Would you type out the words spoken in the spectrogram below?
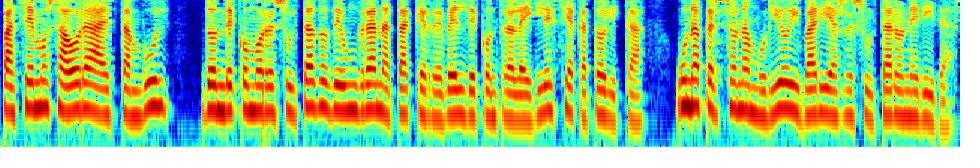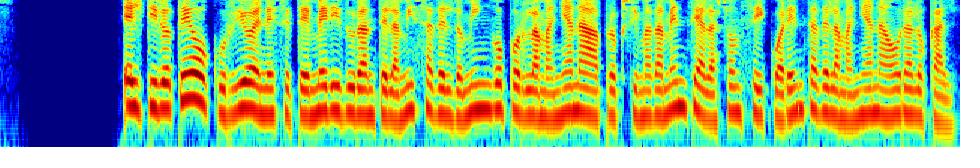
Pasemos ahora a Estambul, donde como resultado de un gran ataque rebelde contra la Iglesia Católica, una persona murió y varias resultaron heridas. El tiroteo ocurrió en St. Durante la misa del domingo por la mañana aproximadamente a las 11 y 40 de la mañana hora local.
